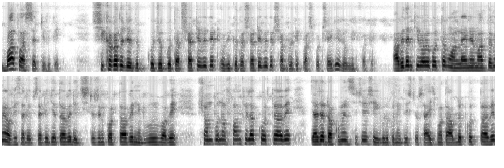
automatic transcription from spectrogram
বা পাস সার্টিফিকেট শিক্ষাগত যোগ্য- যোগ্যতার সার্টিফিকেট অভিজ্ঞতার সার্টিফিকেট সাম্প্রতিক পাসপোর্ট সাইজে রঙিন ফটো আবেদন কীভাবে করতে হবে? অনলাইনের মাধ্যমে অফিসিয়াল ওয়েবসাইটে যেতে হবে রেজিস্ট্রেশন করতে হবে, নির্ভুলভাবে সম্পূর্ণ ফর্ম ফিল আপ করতে হবে। যা যা ডকুমেন্টস আছে, সেইগুলোকে নির্দিষ্ট সাইজ মতো আপলোড করতে হবে।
